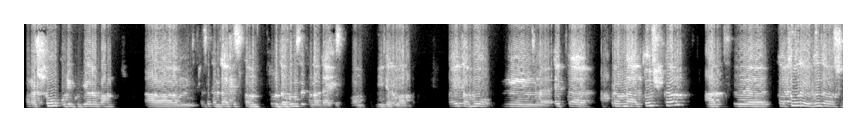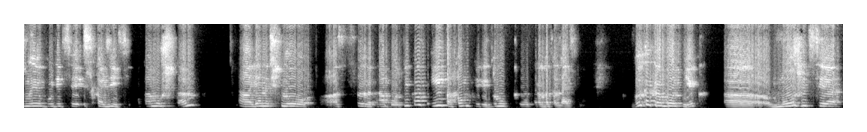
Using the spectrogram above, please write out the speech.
хорошо урегулирован законодательством, трудовым законодательством Нидерландов. Поэтому это отправная точка, от э, которой вы должны будете исходить. Потому что а, я начну а, с работников и потом перейду к работодателям. Вы как работник можете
